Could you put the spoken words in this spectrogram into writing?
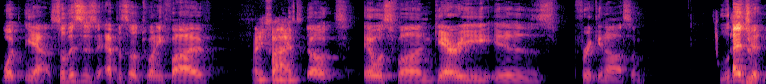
What? Yeah. So this is episode twenty-five. I'm 25. stoked. It was fun. Gary is freaking awesome. Legend.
